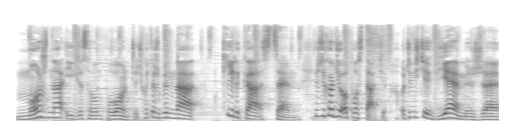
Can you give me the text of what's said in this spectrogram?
można ich ze sobą połączyć, chociażby na kilka scen. Jeśli chodzi o postacie, oczywiście wiemy, że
